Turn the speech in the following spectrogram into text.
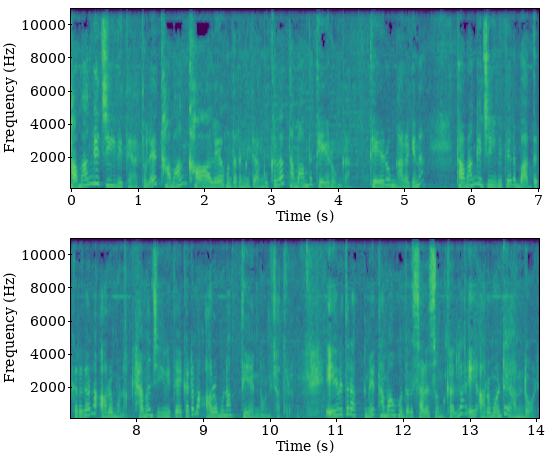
තමන්ගේ ජීවිතය තුළේ තමන් කාලය හොඳට මිඩංගු කළ තමන්ම තේරුම්ගන්න. තේරුම් අරගෙන තමන්ගේ ජීවිතයට බද්ධ කරගන්න අරමුණක් හැම ජීවිතයකටම අරමුණක් තියෙන් ඕනි චතුර. ඒ විතරක් මේ තමන් හොඳර සැලසුම් කරලා ඒ අරමුණට අන්ඩෝඩ.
